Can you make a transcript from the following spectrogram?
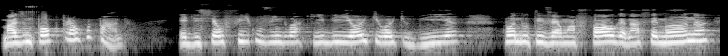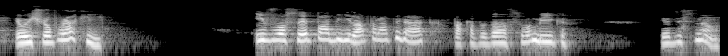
mas um pouco preocupado. Ele disse: Eu fico vindo aqui de oito em oito dias. Quando tiver uma folga na semana, eu estou por aqui. E você pode ir lá para a Piraca, para a casa da sua amiga. Eu disse: Não,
